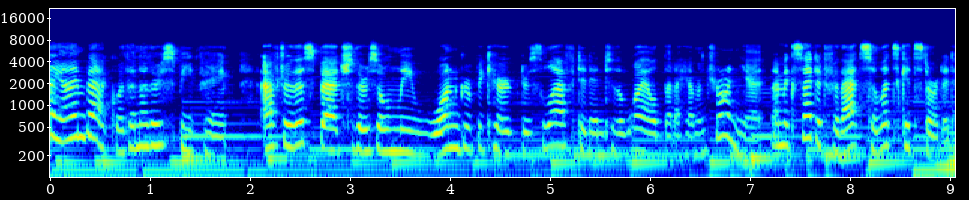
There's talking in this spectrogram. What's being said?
Hi, I'm back with another speed paint. After this batch, there's only one group of characters left in Into the Wild that I haven't drawn yet. I'm excited for that, so let's get started.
